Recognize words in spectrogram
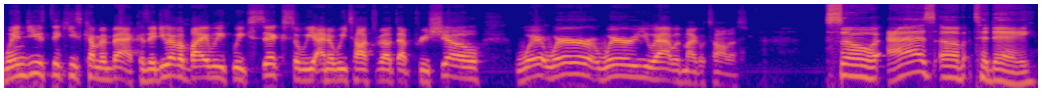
when do you think he's coming back? Because they do have a bye week, week six. So we, I know we talked about that pre-show. Where, where, where are you at with Michael Thomas? So as of today,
